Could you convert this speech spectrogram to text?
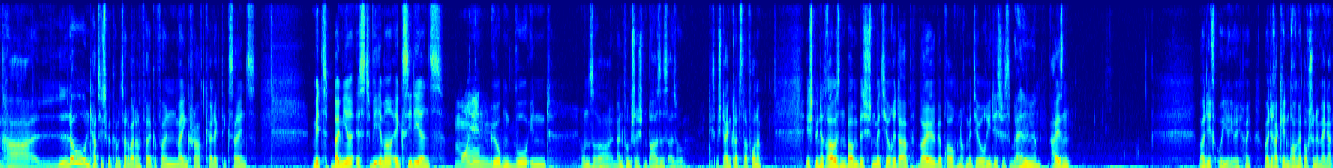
Hallo und herzlich willkommen zu einer weiteren Folge von Minecraft Galactic Science. Mit bei mir ist wie immer Exidians. Moin. Irgendwo in unserer, in Anführungsstrichen, Basis, also diesem Steinklotz da vorne. Ich bin hier draußen, baue ein bisschen Meteorite ab, weil wir brauchen noch meteoritisches Eisen. Weil die, uiuiui, weil die Raketen brauchen ja doch schon eine Menge.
